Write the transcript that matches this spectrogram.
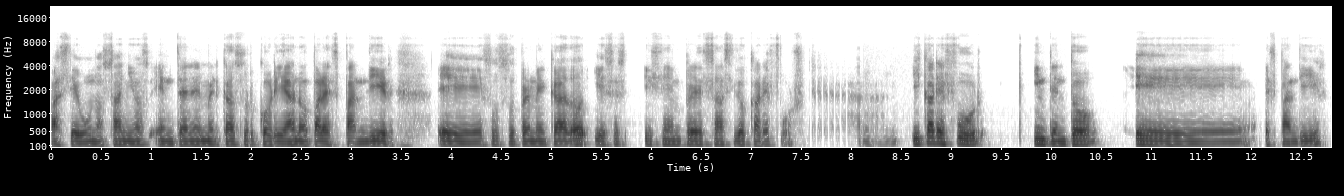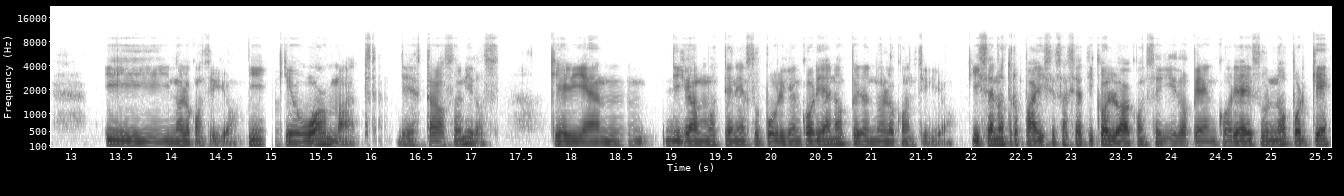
hace unos años entrar en el mercado surcoreano para expandir su supermercado y esa, esa empresa ha sido Carrefour. Y Carrefour intentó eh, expandir y no lo consiguió. Y que Walmart de Estados Unidos querían, digamos, tener su público en coreano, pero no lo consiguió. Quizá en otros países asiáticos lo ha conseguido, pero en Corea del Sur no, porque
